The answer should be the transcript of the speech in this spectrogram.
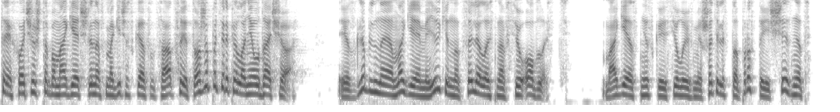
«Ты хочешь, чтобы магия членов магической ассоциации тоже потерпела неудачу?» Излюбленная магия Миюки нацелилась на всю область. Магия с низкой силой вмешательства просто исчезнет,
